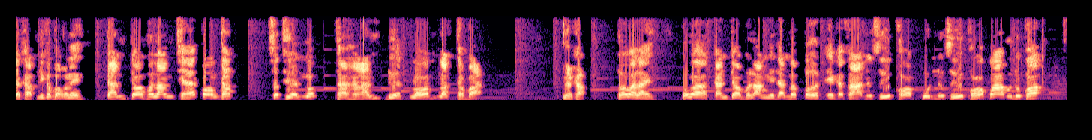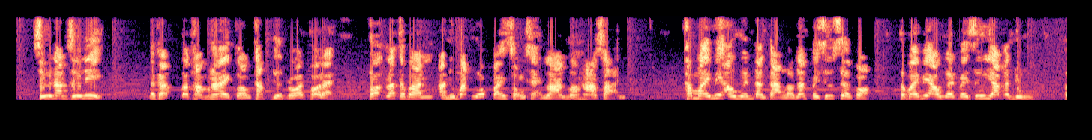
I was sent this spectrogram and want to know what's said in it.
นะครับ นี่เขาบอกอะไรกันจอมพลังแฉกองทัพ สะเทือนงบทหารเดือดร้อนรัฐบาลนะครับ เพราะว่าอะไร เพราะว่ากันจอมพลังเนี่ยดันมาเปิดเอกสารหนังสือขอบคุณหนังสือขอความอนุเคราะห์ซื้อนั่นซื้อนี่นะครับ ก็ทำให้กองทัพเดือดร้อนเพราะอะไร เพราะรัฐบาลอนุมัติงบไปสองแสนล้านมหาศาลทำไมไม่เอาเงินต่างๆ เหล่านั้นไปซื้อเสื้อกราะทำไมไม่เอาเงินไปซื้อยากันยุง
